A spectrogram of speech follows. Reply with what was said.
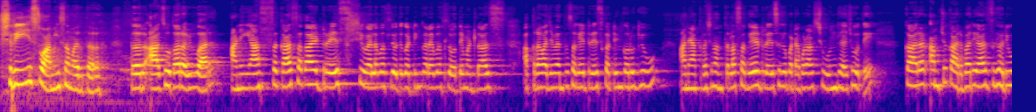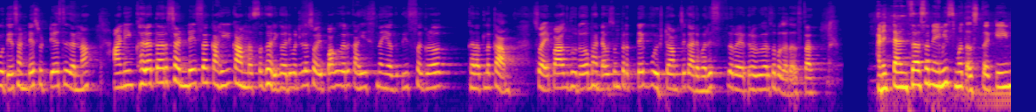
श्री स्वामी समर्थ. तर आज होता रविवार आणि आज सकाळ सकाळ ड्रेस शिवायला बसले होते कटिंग करायला बसले होते. म्हटलं आज अकरा वाजेपर्यंत सगळे ड्रेस कटिंग करू घेऊ आणि अकराच्या नंतरला सगळे ड्रेस सगळे पटापट आज शिवून घ्यायचे होते. कारण आमचे कारभारी आज घरी होते संडे सुट्टी असते त्यांना. आणि खरं तर संडेचं काही काम नसतं घरी घरी म्हटलं स्वयंपाक वगैरे काहीच नाही अगदी सगळं घरातलं काम. स्वयंपाक धुणं भांड्यापासून प्रत्येक गोष्ट आमचे कारभारी र रविवारचं बघत असतात. आणि त्यांचं असं नेहमीच मत असतं की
